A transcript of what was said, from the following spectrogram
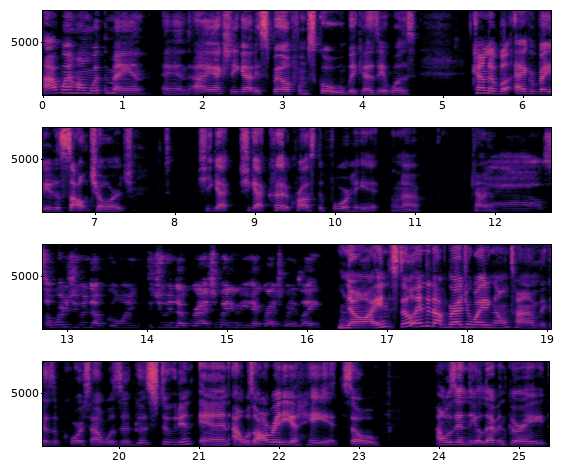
I went home with the man and I actually got expelled from school because it was kind of an aggravated assault charge. She got she got cut across the forehead when I kind of Wow. So where did you end up going? Did you end up graduating or you had graduated late? No, I en- still ended up graduating on time because, of course, I was a good student and I was already ahead. So I was in the 11th grade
